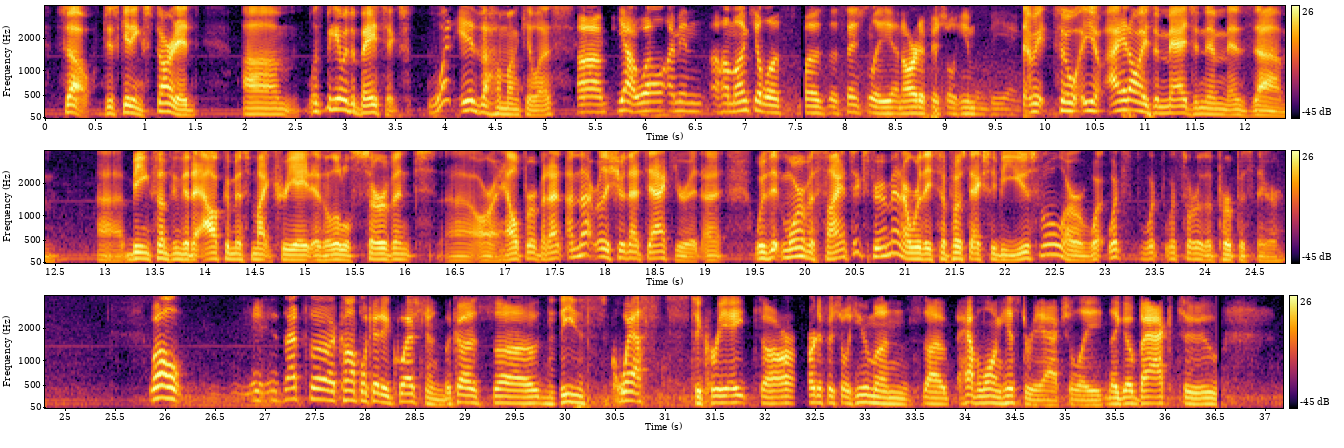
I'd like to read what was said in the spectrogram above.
So, just getting started, um, let's begin with the basics. What is a homunculus? Um, yeah, well, I mean, a homunculus was essentially an artificial human being. I mean, so you know, I had always imagined them as um, uh, being something that an alchemist might create as a little servant uh, or a helper, but I, I'm not really sure that's accurate. Uh, was it more of a science experiment, or were they supposed to actually be useful, or what, what's what, what's sort of the purpose there? Well, that's a complicated question because uh, these quests to create uh, artificial humans have a long history, actually. They go back to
